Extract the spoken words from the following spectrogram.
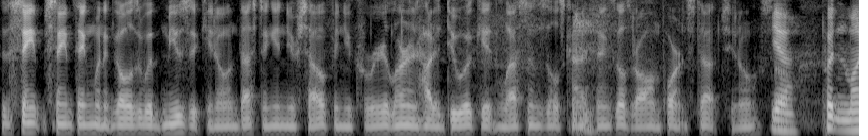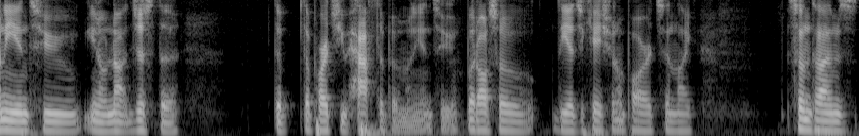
the same same thing when it goes with music you know investing in yourself and your career learning how to do it getting lessons those kind of mm. things. Those are all important steps you know so, yeah, putting money into you know not just the the the parts you have to put money into, but also the educational parts and like sometimes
